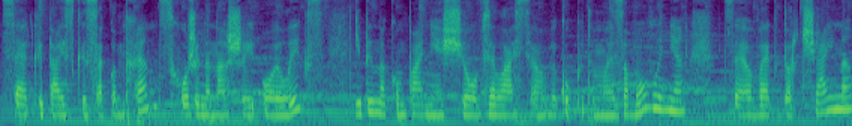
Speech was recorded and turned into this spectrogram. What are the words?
Це китайський секонд-хенд, схожий на наш OLX. Єдина компанія, що взялася викупити моє замовлення, це Vector China.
